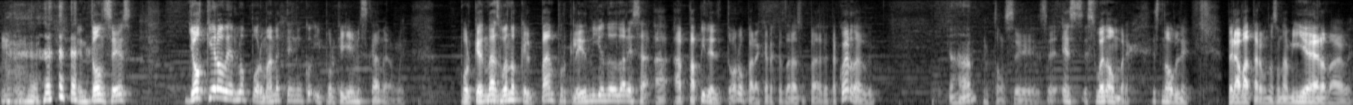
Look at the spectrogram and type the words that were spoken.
Entonces, yo quiero verlo por mame técnico y porque James Cameron, güey. Porque es más bueno que el pan, porque le dio un millón de dólares a, a, Papi del Toro para que rescatara a su padre. ¿Te acuerdas, güey? Ajá. Entonces, es, es, buen hombre, es noble. Pero Avatar uno es una mierda, güey.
